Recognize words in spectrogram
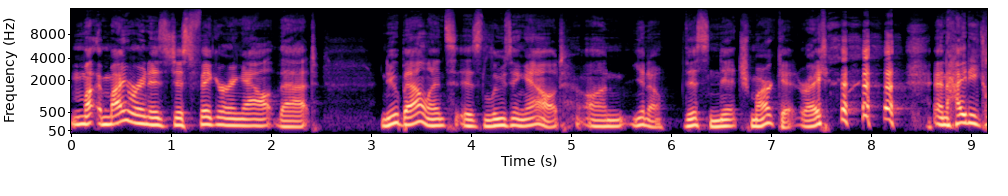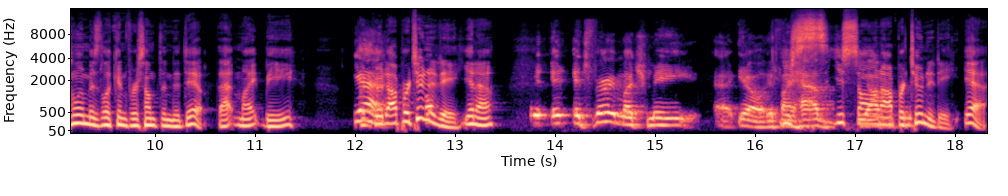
My, Myron is just figuring out that New Balance is losing out on you know this niche market, right? and Heidi Klum is looking for something to do. That might be Yeah. a good opportunity. You know, It, it, it's very much me. Uh, you know, if you, I s- have you saw an opportunity- opportunity. Yeah,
